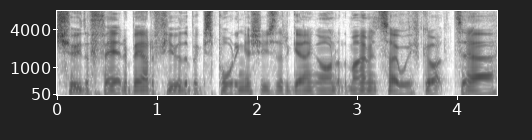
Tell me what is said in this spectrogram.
chew the fat about a few of the big sporting issues that are going on at the moment. So we've got. Uh,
